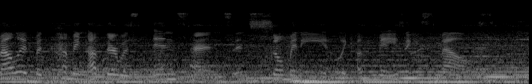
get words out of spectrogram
Smell it, but coming up there was incense and so many like amazing smells.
